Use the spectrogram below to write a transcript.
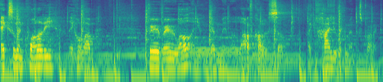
excellent quality. They hold up very, very well and you can get them in a lot of colors. So I can highly recommend this product.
